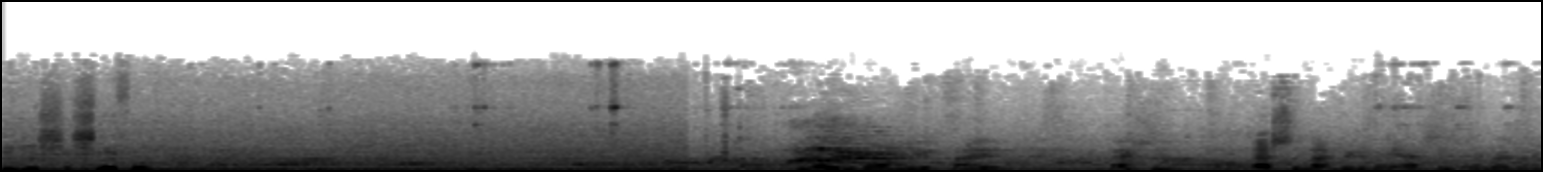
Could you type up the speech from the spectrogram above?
She just sniffling. You know, you going? Are you excited? Ashley, Ashley not here today. Ashley's her regular.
